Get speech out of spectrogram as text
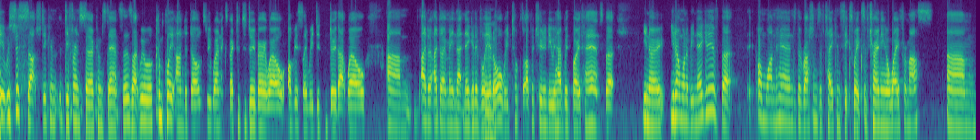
it was just such different circumstances. Like we were complete underdogs. We weren't expected to do very well. Obviously, we didn't do that well. Um, I don't, I don't mean that negatively mm. at all. We took the opportunity we had with both hands, but you know, you don't want to be negative. But on one hand, the Russians have taken six weeks of training away from us. Um,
